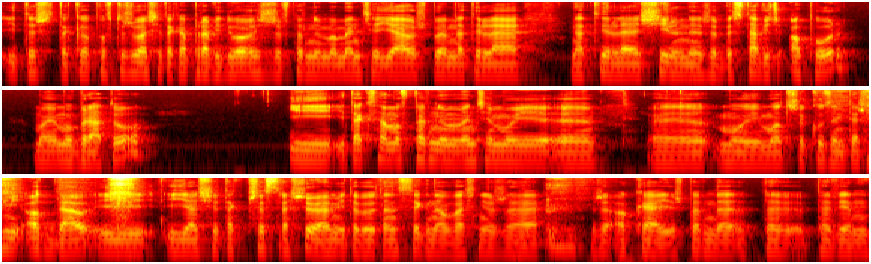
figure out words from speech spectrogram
I też taka, powtórzyła się taka prawidłowość, że w pewnym momencie ja już byłem na tyle, na tyle silny, żeby stawić opór mojemu bratu. I, I tak samo w pewnym momencie mój, y, mój młodszy kuzyn też mi oddał i, i ja się tak przestraszyłem i to był ten sygnał właśnie, że, że okej, już pewne, pe, pewien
